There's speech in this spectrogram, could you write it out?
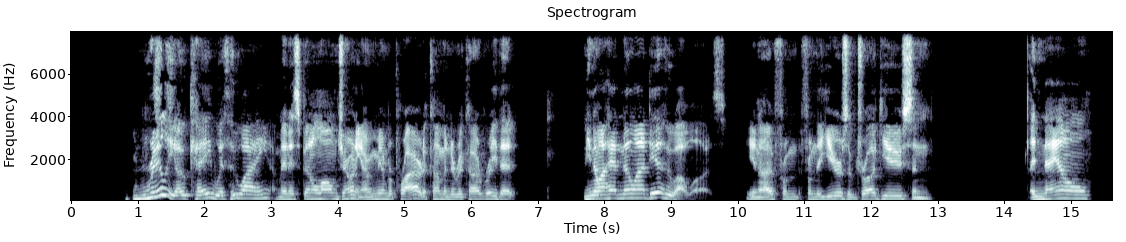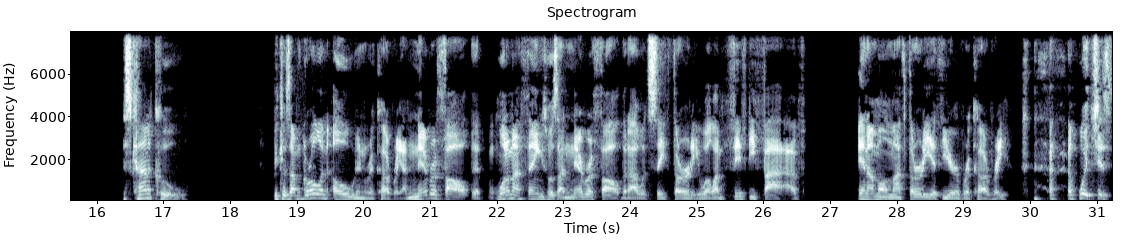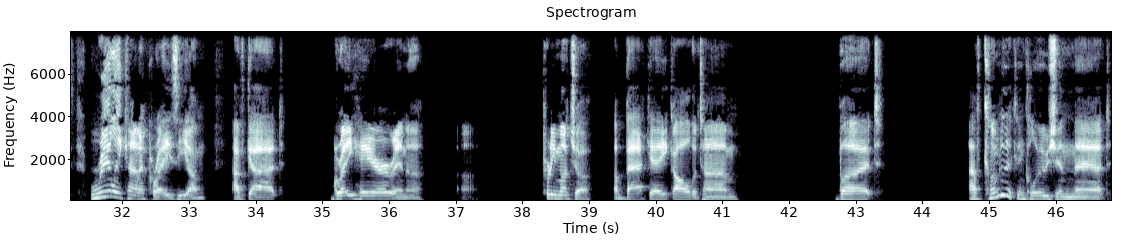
really okay with who I am. And it's been a long journey. I remember prior to coming to recovery that, you know, I had no idea who I was, you know, from, from the years of drug use and, and now it's kind of cool because I'm growing old in recovery. I never thought that one of my things was I never thought that I would see 30. Well, I'm 55 and I'm on my 30th year of recovery, which is really kind of crazy. Um, I've got gray hair and a, uh, pretty much a, a backache all the time. But I've come to the conclusion that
